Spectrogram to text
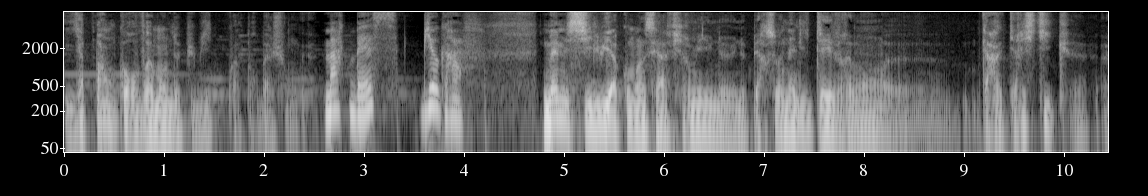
il n'y a pas encore vraiment de public quoi, pour Bachung. Marc Bess, biographe. Même si lui a commencé à affirmer une, personnalité vraiment euh, caractéristique euh,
